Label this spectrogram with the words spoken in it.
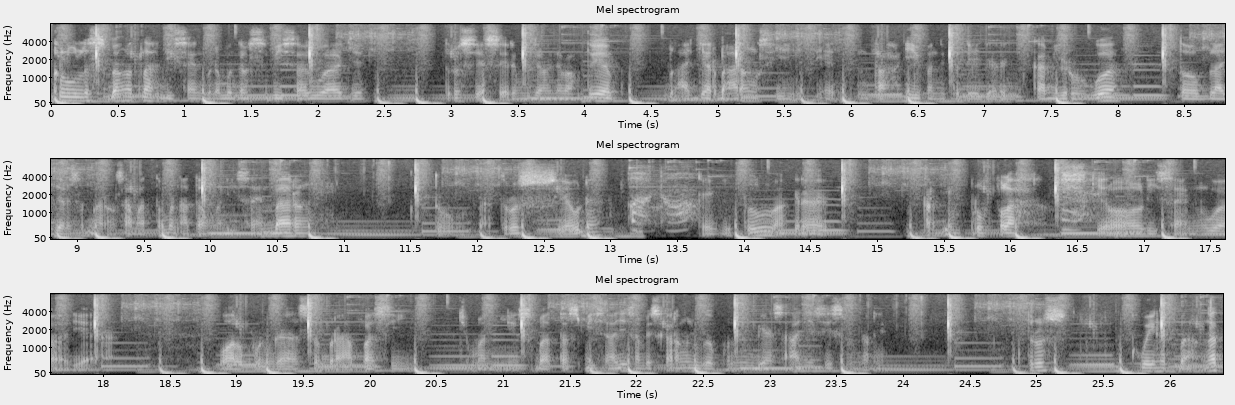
clueless banget lah desain bener-bener sebisa gue aja. Terus ya sering berjalannya waktu ya belajar bareng sih. Ya, entah event itu diajarin kabiro gue atau belajar bareng sama temen atau ngedesain bareng. Tuh nah, terus ya udah kayak gitu akhirnya terimprove lah skill desain gue ya walaupun gak seberapa sih cuman ya sebatas bisa aja sampai sekarang juga pun biasa aja sih sebenarnya. Terus gue inget banget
